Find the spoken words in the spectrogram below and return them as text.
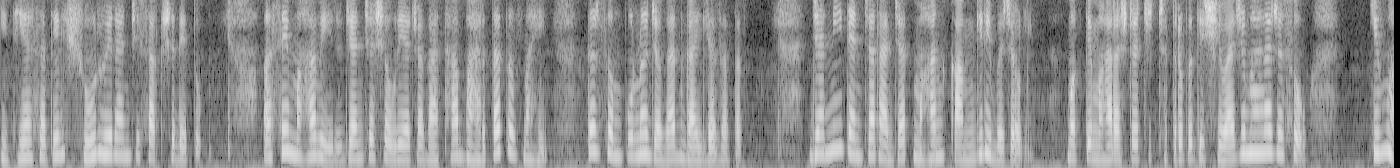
इतिहासातील शूरवीरांची साक्ष देतो. असे महावीर ज्यांच्या शौर्याच्या गाथा भारतातच नाही तर संपूर्ण जगात गायल्या जातात. ज्यांनी त्यांच्या राज्यात महान कामगिरी बजावली. मग ते महाराष्ट्राचे छत्रपती शिवाजी महाराज असो किंवा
